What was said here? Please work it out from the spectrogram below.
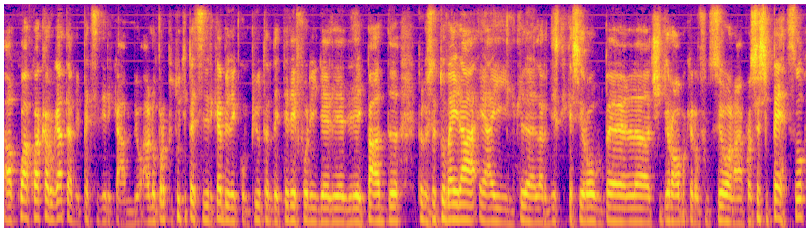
No, qua, qua Carugate hanno i pezzi di ricambio, hanno proprio tutti i pezzi di ricambio dei computer, dei telefoni, dei- degli iPad, perché se tu vai là e hai il- l'hard disk che si rompe, il CD-ROM che non funziona, qualsiasi pezzo,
